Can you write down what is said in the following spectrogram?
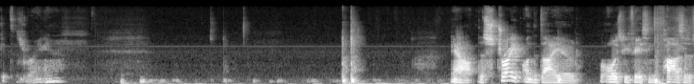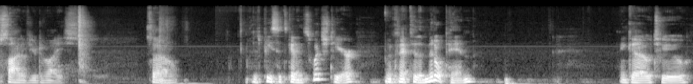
Get this right here. Now, the stripe on the diode will always be facing the positive side of your device. So, this piece that's getting switched here, I'm going to connect to the middle pin and go to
